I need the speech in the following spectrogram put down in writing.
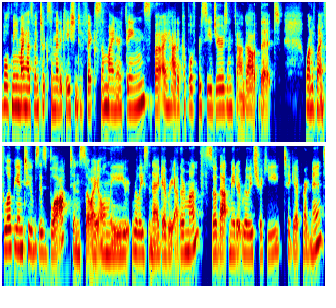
both me and my husband took some medication to fix some minor things, but I had a couple of procedures and found out that one of my fallopian tubes is blocked. And so I only release an egg every other month. So that made it really tricky to get pregnant.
